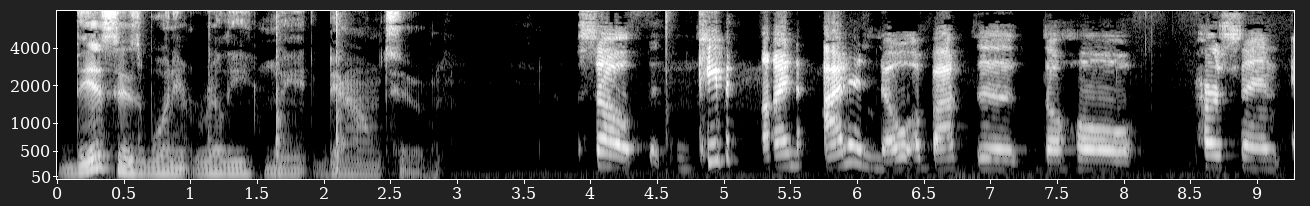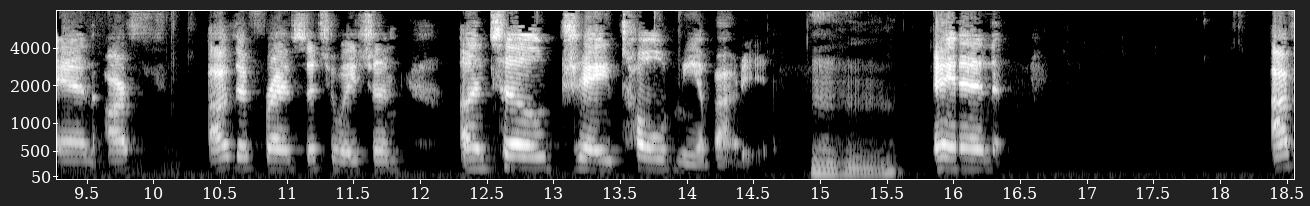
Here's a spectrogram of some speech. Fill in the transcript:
this is what it really went down to. So keep in mind, I didn't know about the the whole person and our other friend situation until Jae told me about it. Mm-hmm. And I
